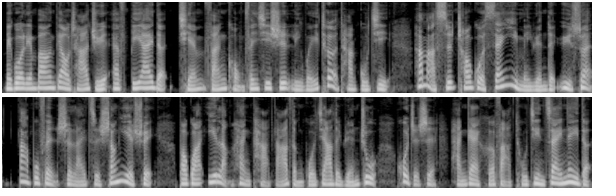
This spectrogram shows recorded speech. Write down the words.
美国联邦调查局 FBI 的前反恐分析师李维特，他估计哈马斯超过三亿美元的预算，大部分是来自商业税，包括伊朗和卡达等国家的援助，或者是涵盖合法途径在内的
